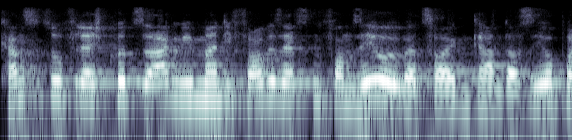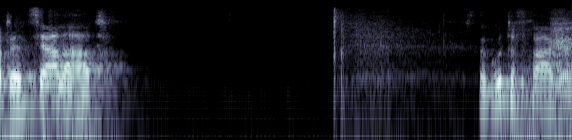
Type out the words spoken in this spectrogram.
kannst du vielleicht kurz sagen, wie man die Vorgesetzten von SEO überzeugen kann, dass SEO Potenziale hat? Das ist eine gute Frage.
